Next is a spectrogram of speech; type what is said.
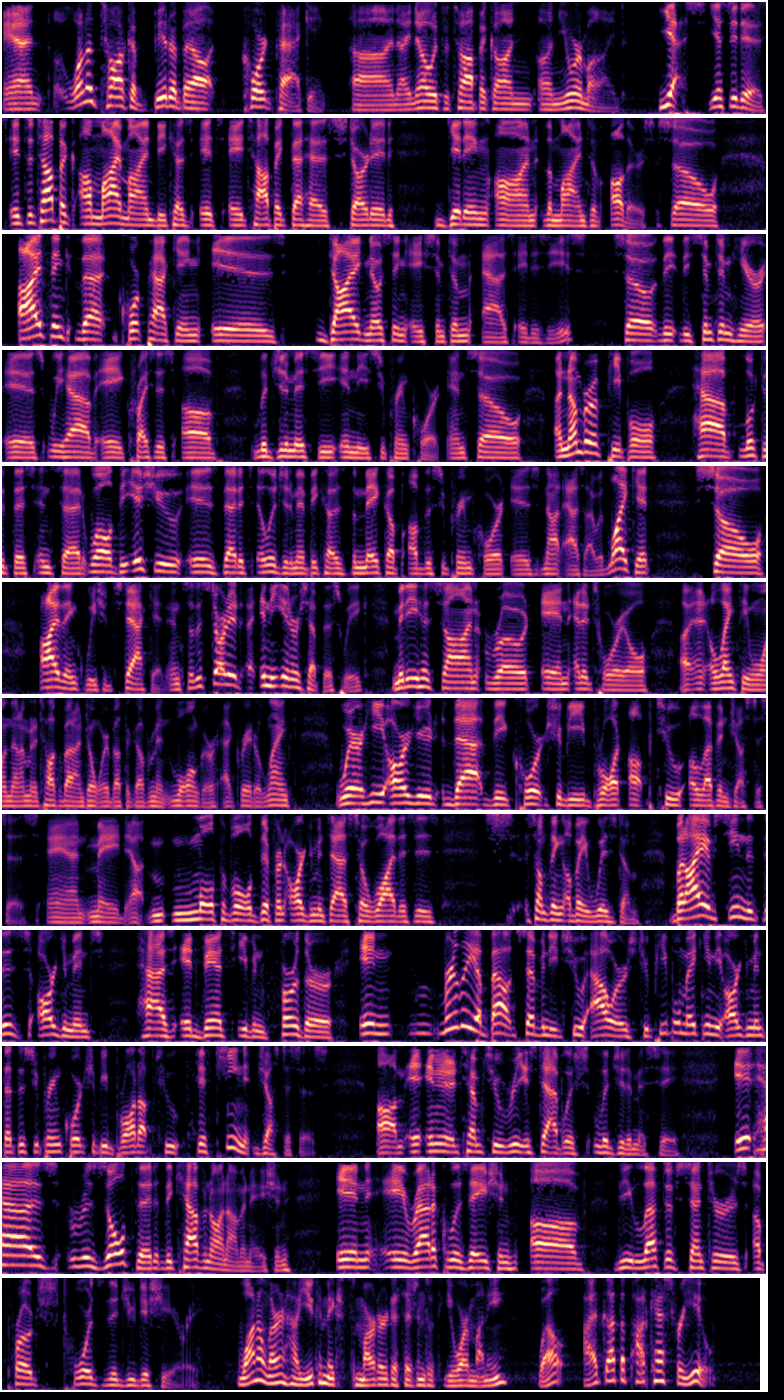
And I want to talk a bit about court packing. Uh, and I know it's a topic on, on your mind. Yes, yes, it is. It's a topic on my mind because it's a topic that has started getting on the minds of others. So I think that court packing is diagnosing a symptom as a disease. So the, the symptom here is we have a crisis of legitimacy in the Supreme Court. And so a number of people have looked at this and said, well, the issue is that it's illegitimate because the makeup of the Supreme Court is not as I would like it. So I think we should stack it. And so this started in the Intercept this week. Mehdi Hasan wrote an editorial, uh, a lengthy one that I'm going to talk about on Don't Worry About the Government longer at greater length, where he argued that the court should be brought up to 11 justices and made uh, m- multiple different arguments as to why this is something of a wisdom. But I have seen that this argument has advanced even further in really about 72 hours to people making the argument that the Supreme Court should be brought up to 15 justices um, in, in an attempt to reestablish legitimacy. It has resulted, the Kavanaugh nomination, in a radicalization of the left of center's approach towards the judiciary. Want to learn how you can make smarter decisions with your money? Well, I've got the podcast for you.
